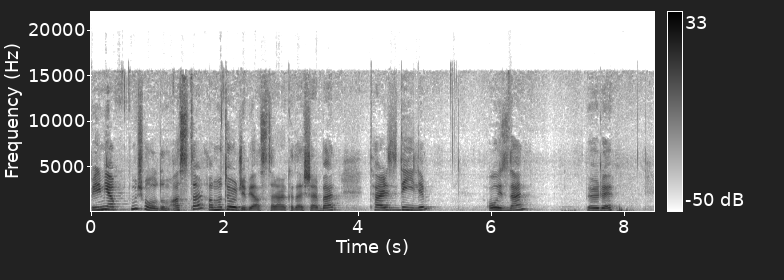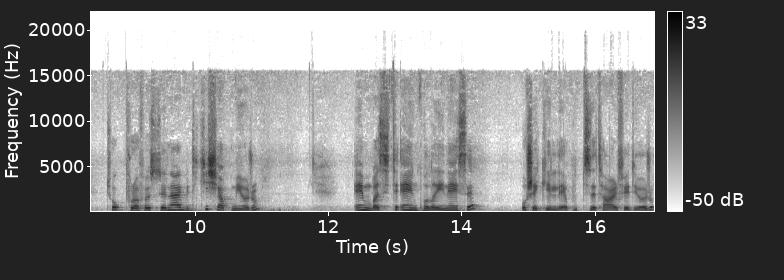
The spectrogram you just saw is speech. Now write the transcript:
Benim yapmış olduğum astar amatörce bir astar arkadaşlar. Ben terzi değilim. O yüzden böyle çok profesyonel bir dikiş yapmıyorum. En basiti, en kolayı neyse o şekilde yapıp size tarif ediyorum.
